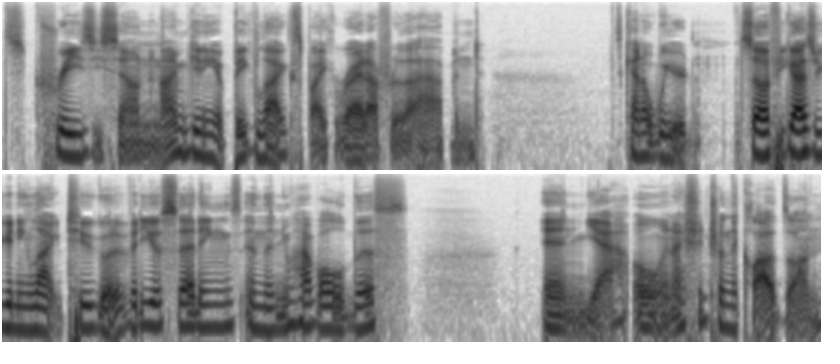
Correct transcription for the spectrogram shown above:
It's crazy sound, and I'm getting a big lag spike right after that happened It's kind of weird. So if you guys are getting lag too, go to video settings and then you have all of this. And yeah, oh, and I should turn the clouds on.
